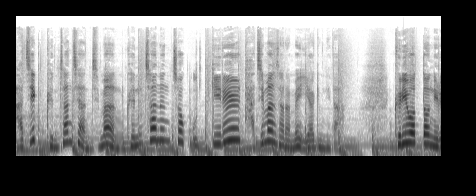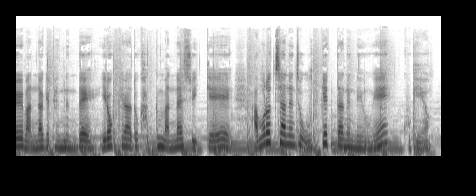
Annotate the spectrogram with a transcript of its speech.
아직 괜찮지 않지만 괜찮은 척 웃기를 다짐한 사람의 이야기입니다. 그리웠던 일을 만나게 됐는데 이렇게라도 가끔 만날 수 있게 아무렇지 않은 척 웃겠다는 내용의 곡이에요.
